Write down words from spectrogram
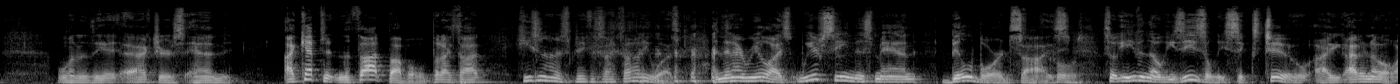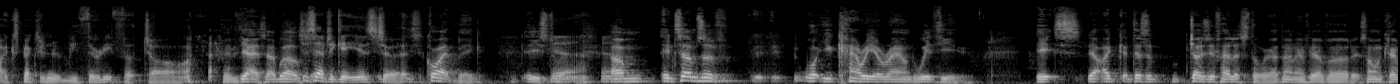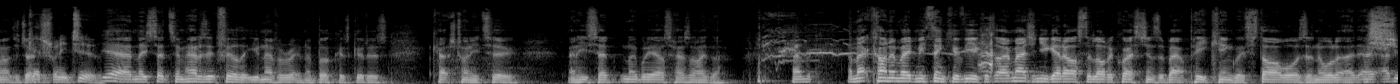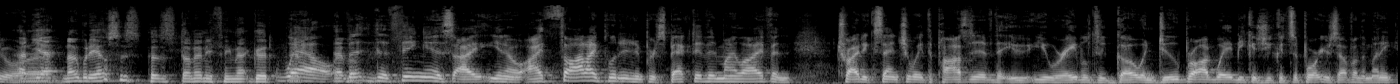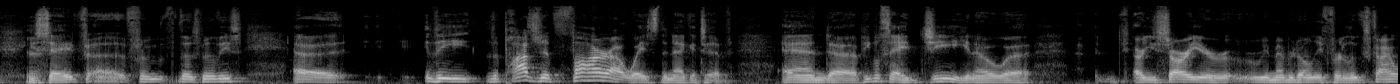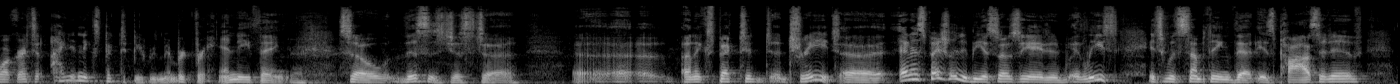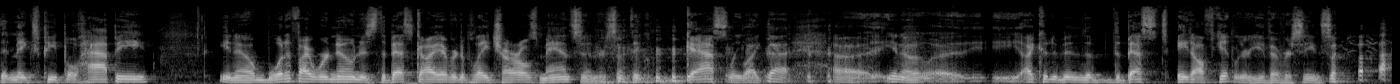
one of the actors, and I kept it in the thought bubble. But I thought he's not as big as I thought he was, and then I realized we're seeing this man billboard size. So even though he's easily six two, I I don't know. I expected him to be thirty foot tall. yes? uh, Well, Just have to get used to it. It's it. quite big, Eastwood. Yeah, yeah. Um, in terms of uh, what you carry around with you, it's I, there's a Joseph Heller story. I don't know if you ever heard it. Someone came up to Joseph. Catch 22. Yeah, and they said to him, "How does it feel that you've never written a book as good as Catch 22?" And he said, "Nobody else has either." and, and that kind of made me think of you because I imagine you get asked a lot of questions about peaking with Star Wars and all. And- Sure. And yet nobody else has, has done anything that good. Well, the, the thing is, I you know I thought I put it in perspective in my life and tried to accentuate the positive that you you were able to go and do Broadway because you could support yourself on the money you saved uh, from those movies. Uh, the the positive far outweighs the negative, and uh, people say, "Gee, you know." Uh, are you sorry you're remembered only for Luke Skywalker? I said, I didn't expect to be remembered for anything. So this is just uh, uh, unexpected uh, treat, uh, and especially to be associated. At least it's with something that is positive, that makes people happy. You know, what if I were known as the best guy ever to play Charles Manson or something ghastly like that? Uh, you know, uh, I could have been the the best Adolf Hitler you've ever seen. So.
